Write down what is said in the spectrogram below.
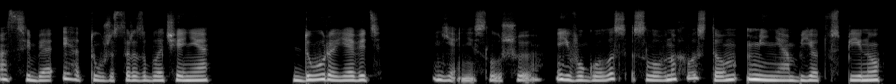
от себя и от ужаса разоблачения. Дура, я ведь... Я не слушаю. Его голос, словно хлыстом, меня бьет в спину.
